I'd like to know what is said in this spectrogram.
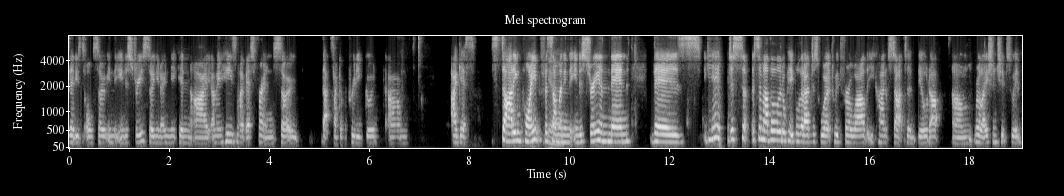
that is also in the industry. So, you know, Nick and I, I mean, he's my best friend. So that's like a pretty good um I guess starting point for Yeah. someone in the industry. And then there's yeah just some other little people that i've just worked with for a while that you kind of start to build up um, relationships with.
